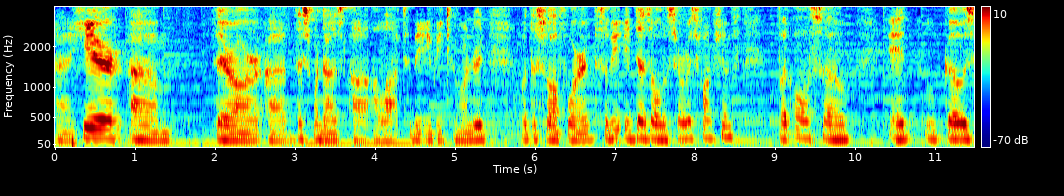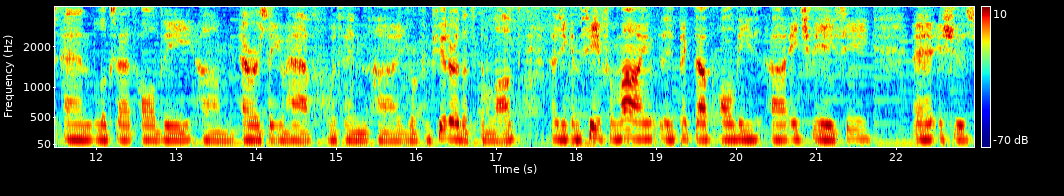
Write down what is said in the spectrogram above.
uh, here, um, there are, uh, this one does uh, a lot, the AP200 with the software. So the, it does all the service functions, but also it goes and looks at all the um, errors that you have within uh, your computer that's been logged. As you can see from mine, it picked up all these uh, HVAC uh, issues,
